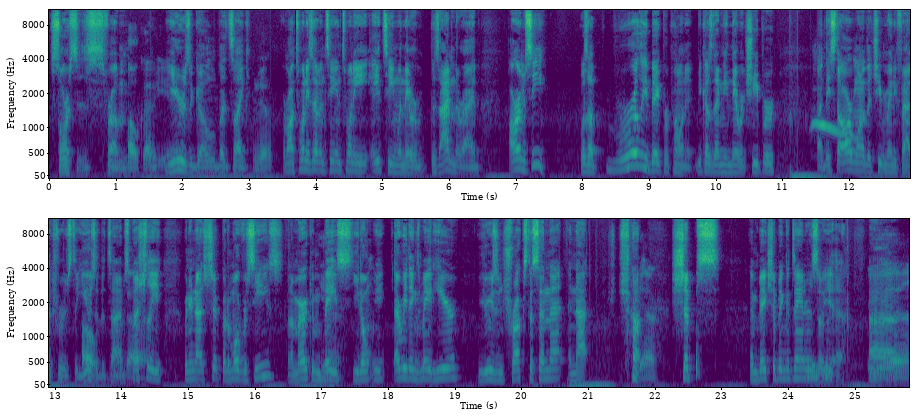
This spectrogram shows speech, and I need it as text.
sources from Okay, yeah, years ago. But it's like yeah. around 2017, 2018, when they were designing the ride, RMC was a really big proponent because I mean they were cheaper. Uh, they still are one of the cheaper manufacturers to use Oh, at the time, God. especially when you're not shipping them overseas. An American Yeah. base, you don't. You, everything's made here. You're using trucks to send that, and not Yeah. ships and big shipping containers. So yeah, uh, Yeah.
